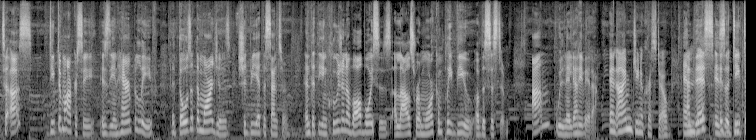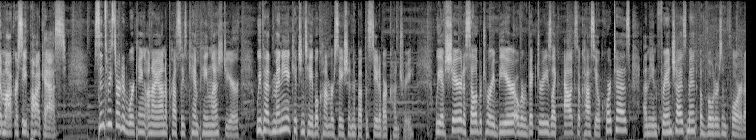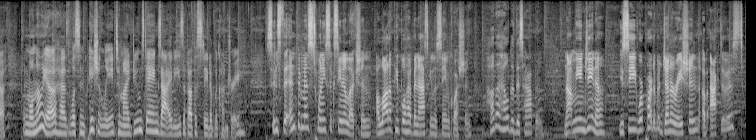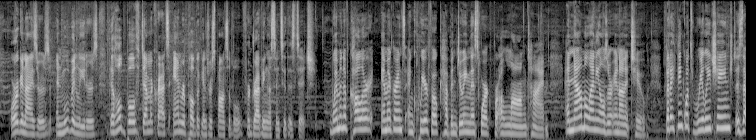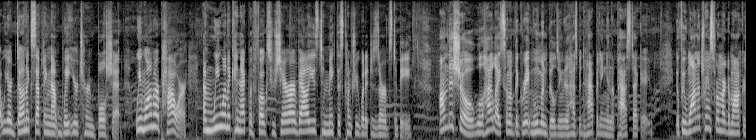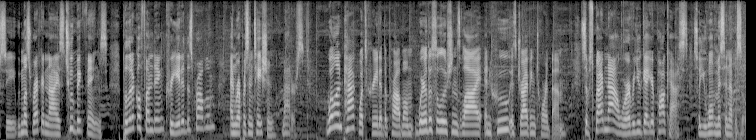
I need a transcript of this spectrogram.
To us, deep democracy is the inherent belief that those at the margins should be at the center, and that the inclusion of all voices allows for a more complete view of the system. I'm Wilnelia Rivera. And I'm Gina Cristo. And, and this, this, is the Deep Democracy, Democracy Podcast. Since we started working on Ayanna Pressley's campaign last year, we've had many a kitchen table conversation about the state of our country. We have shared a celebratory beer over victories like Alex Ocasio Cortez and the enfranchisement of voters in Florida. And Wilnelia has listened patiently to my doomsday anxieties about the state of the country. Since the infamous 2016 election, a lot of people have been asking the same question How the hell did this happen? Not me and Gina. You see, we're part of a generation of activists, organizers, and movement leaders that hold both Democrats and Republicans responsible for driving us into this ditch. Women of color, immigrants, and queer folk have been doing this work for a long time. And now millennials are in on it too. But I think what's really changed is that we are done accepting that wait your turn bullshit. We want our power, and we want to connect with folks who share our values to make this country what it deserves to be. On this show, we'll highlight some of the great movement building that has been happening in the past decade. If we want to transform our democracy, we must recognize two big things political funding created this problem, and representation matters. We'll unpack what's created the problem, where the solutions lie, and who is driving toward them. Subscribe now wherever you get your podcast so you won't miss an episode.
